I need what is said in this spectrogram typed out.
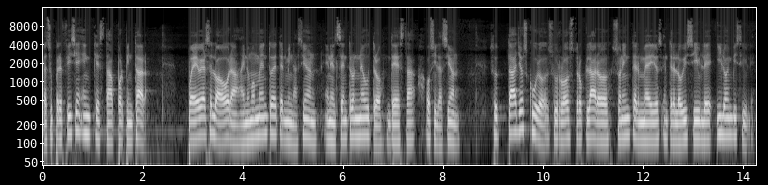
la superficie en que está por pintar. Puede vérselo ahora, en un momento de terminación, en el centro neutro de esta oscilación. Su tallo oscuro, su rostro claro son intermedios entre lo visible y lo invisible.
